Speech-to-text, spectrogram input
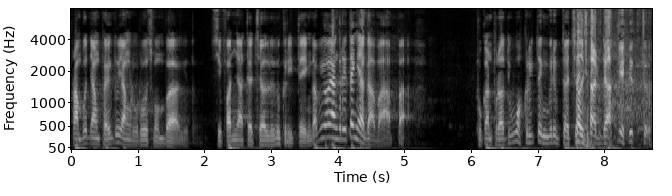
rambut yang baik itu yang lurus ngombak gitu. Sifatnya dajjal itu keriting. Tapi oh yang keriting ya nggak apa-apa. Bukan berarti wah keriting mirip dajjal janda gitu.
